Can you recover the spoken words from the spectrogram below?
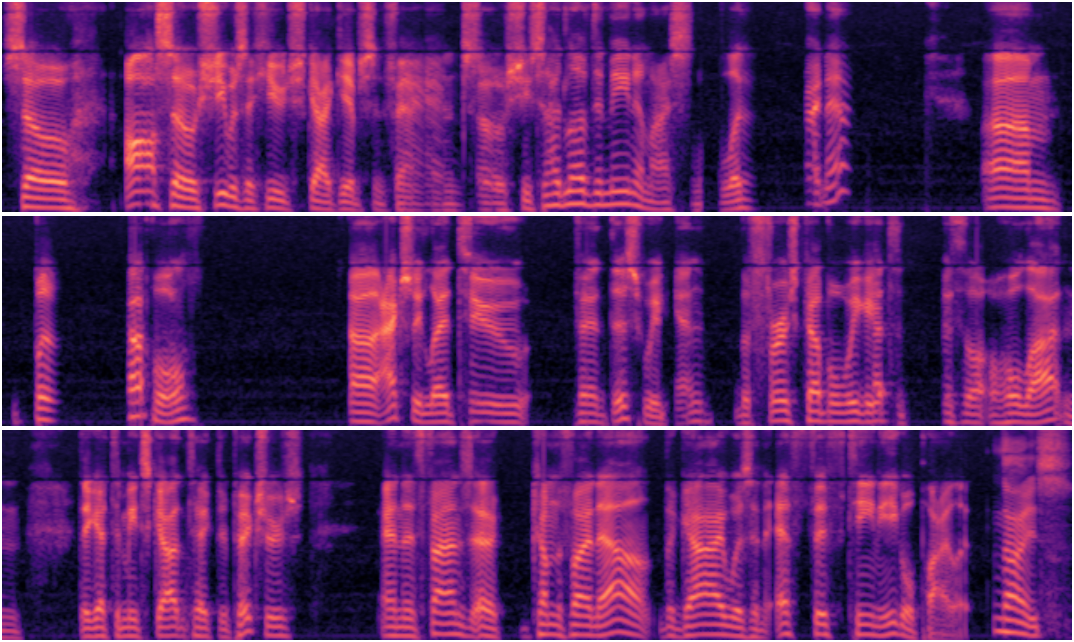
So also she was a huge Scott Gibson fan. So she said, I'd love to meet him. I said, Look right now. Um, but couple uh, actually led to event this weekend. The first couple we got to with a whole lot, and they got to meet Scott and take their pictures. And it finds uh, come to find out, the guy was an F fifteen Eagle pilot. Nice.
